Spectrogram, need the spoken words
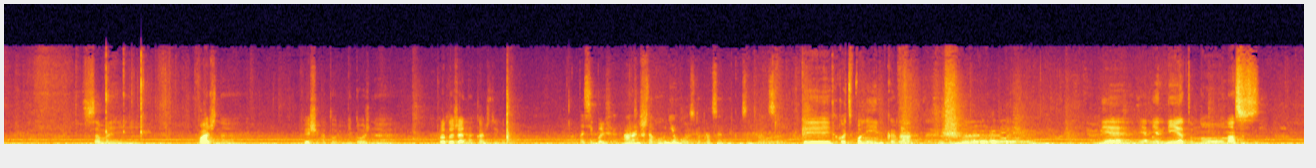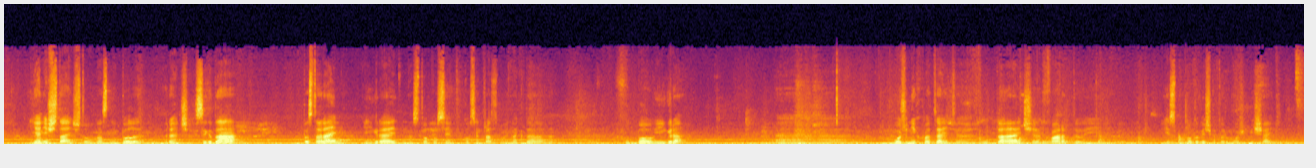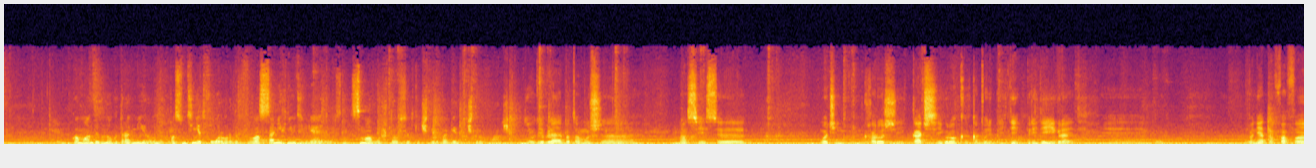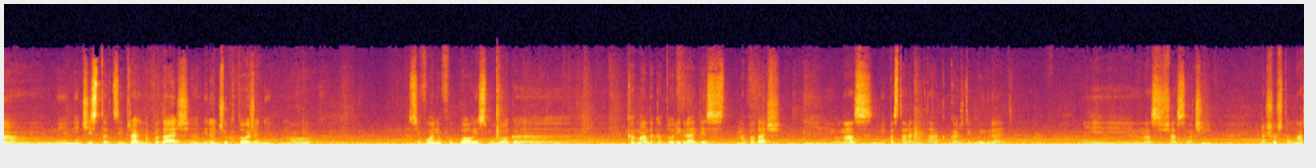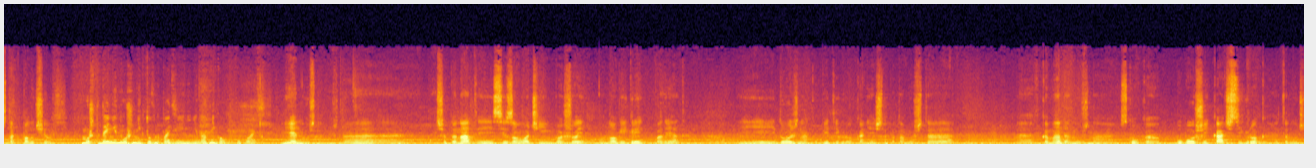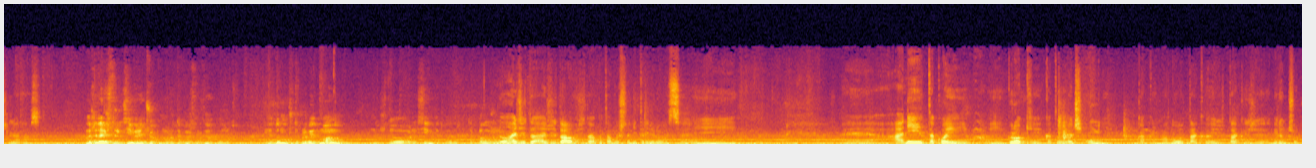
самая важная вещь, которую мы должны продолжать на каждую игру. Спасибо большое. А раньше такого не было, стопроцентной концентрации? Ты хоть полемика, да? Не, не, не, не это. Но у нас, я не считаю, что у нас не было раньше. Всегда постараем играть на 100% концентрацию. Иногда футбол и игра э, может не хватать э, удачи, фарта и есть много вещей, которые может мешать. У команды много травмированных, по сути нет форвардов. Вас самих не удивляет вот, самого, что все-таки 4 победы в 4 матчах? Не удивляю, потому что у нас есть э, очень хороший, качественный игрок, который впереди, впереди играет. И, понятно, Фафа не, не чисто центральный нападающий, а Миранчук тоже не, но сегодня в футбол есть много команд, которые играют без нападающих. И у нас мы постараемся так, каждый играет. И у нас сейчас очень хорошо, что у нас так получилось. Может, тогда и не нужен никто в нападении, не надо никого покупать. Не нужно, нужно. Чемпионат и сезон очень большой, много игры подряд. И должна купить игру, конечно, потому что э, в команде нужно сколько больше качества игрок, это лучше для нас. Ожидаешь, что Алексей Миранчук может такой штрафной положить? Я думал, что пробьет ману, но что Алексей такой так положит. Ну, ожидал, ожидал, ожидал, потому что они тренируются. И э, они такой игроки, которые очень умные. как и Ману, так и, так и Миранчук.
